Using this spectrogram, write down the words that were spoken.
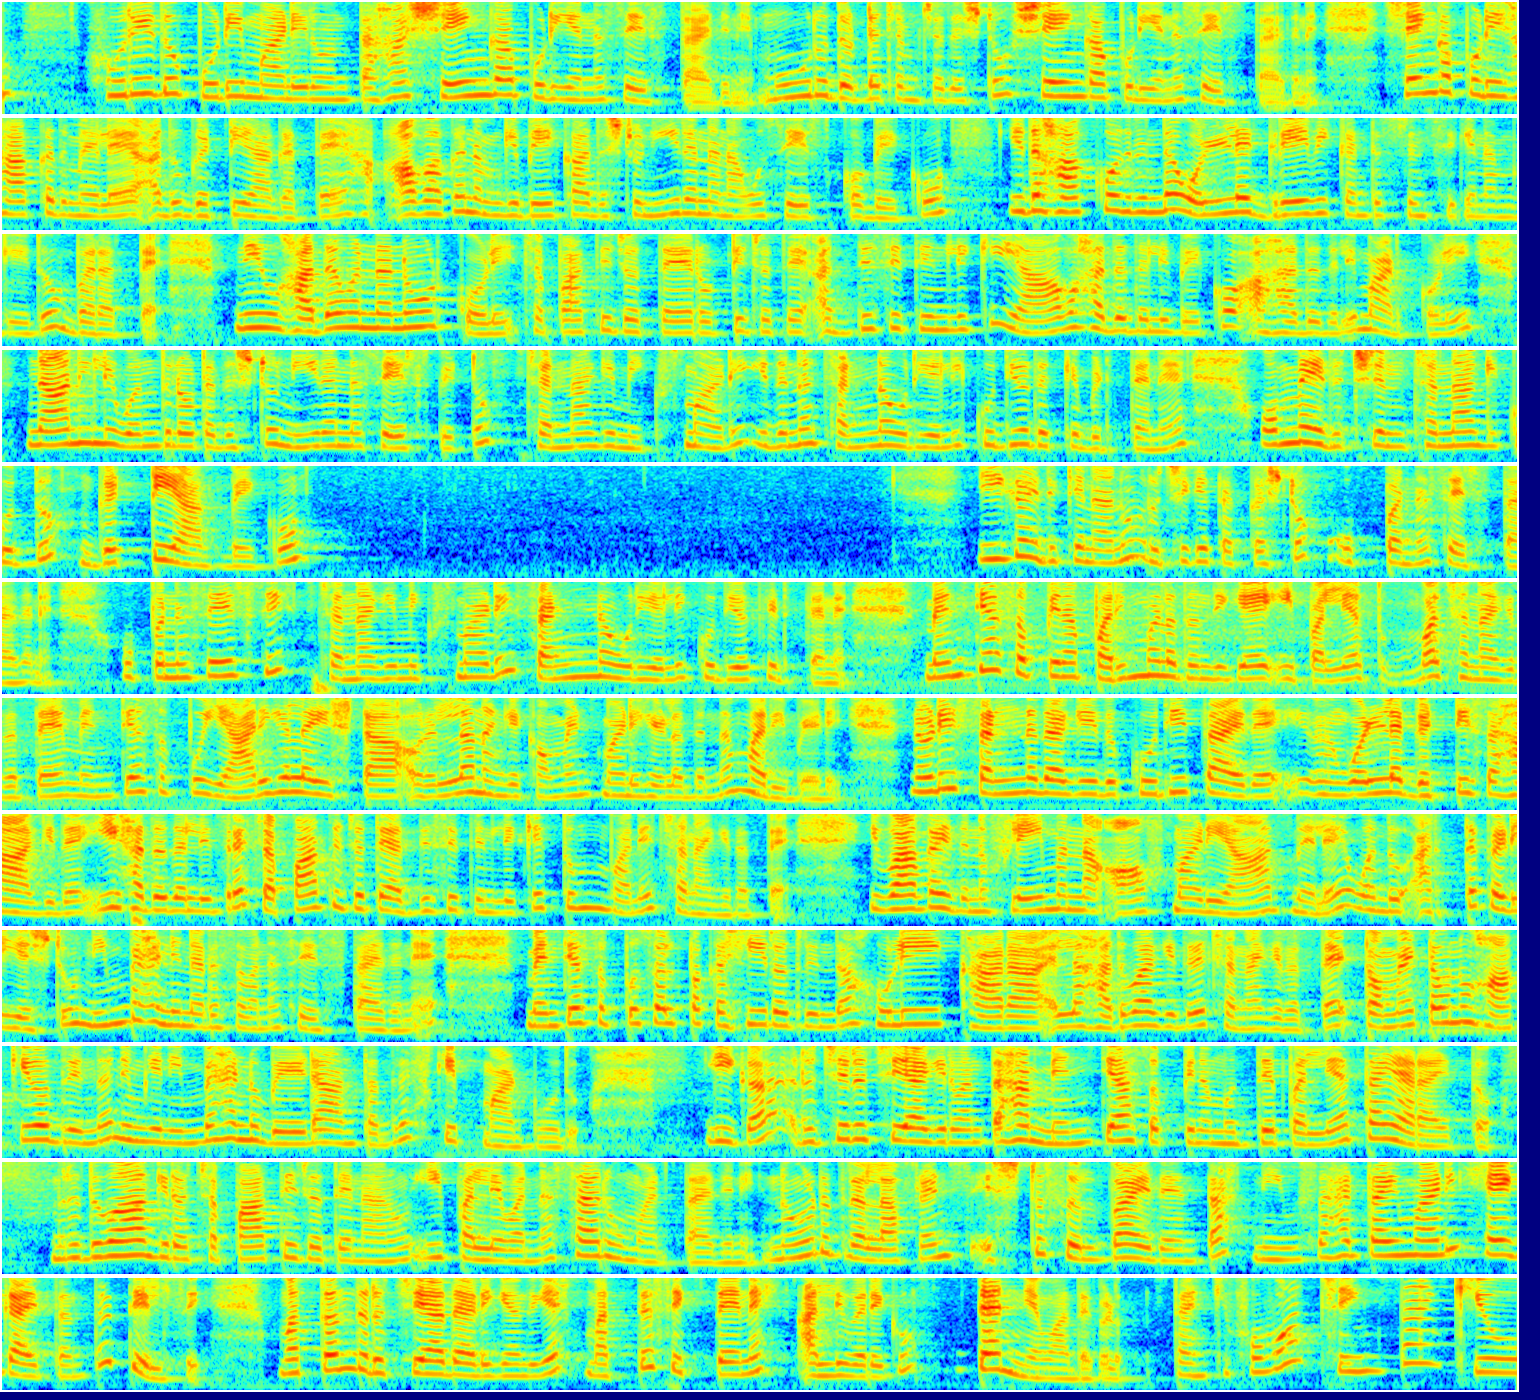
ಹುರಿದು ಪುಡಿ ಮಾಡಿರುವಂತಹ ಶೇಂಗಾ ಪುಡಿಯನ್ನು ಸೇರಿಸ್ತಾ ಇದ್ದೀನಿ. ಮೂರು ದೊಡ್ಡ ಚಮಚದಷ್ಟು ಶೇಂಗಾ ಪುಡಿಯನ್ನು ಸೇರಿಸ್ತಾ ಇದ್ದೀನಿ. ಶೇಂಗಾ ಪುಡಿ ಹಾಕಿದ ಮೇಲೆ ಅದು ಗಟ್ಟಿ ಆಗುತ್ತೆ. ಆವಾಗ ನಮಗೆ ಬೇಕಾದಷ್ಟು ನೀರನ್ನು ನಾವು ಸೇರಿಸ್ಕೋಬೇಕು. ಇದು ಹಾಕೋದ್ರಿಂದ ಒಳ್ಳೆ ಗ್ರೇವಿ ಕನ್ಸಿಸ್ಟೆನ್ಸಿಗೆ ನಮಗೆ ಇದು ಬರುತ್ತೆ. ನೀವು ಹದವನ್ನು ನೋಡ್ಕೊಳ್ಳಿ. ಚಪಾತಿ ಜೊತೆ, ರೊಟ್ಟಿ ಜೊತೆ ಅದ್ದಿಸಿ ತಿನ್ನಲಿಕ್ಕೆ ಯಾವ ಹದದಲ್ಲಿ ಬೇಕೋ ಆ ಹದದಲ್ಲಿ ಮಾಡ್ಕೊಳ್ಳಿ. ನಾನಿಲ್ಲಿ ಒಂದು ಲೋಟದಷ್ಟು ನೀರನ್ನು ಸೇರಿಸ್ಬಿಟ್ಟು ಚೆನ್ನಾಗಿ ಮಿಕ್ಸ್ ಮಾಡಿ ಇದನ್ನು ಸಣ್ಣ ಉರಿಯಲ್ಲಿ ಕುದಿಯೋದಕ್ಕೆ ಬಿಡ್ತೇನೆ. ಒಮ್ಮೆ ಇದು ಚೆನ್ನಾಗಿ ಕುದ್ದು ಗಟ್ಟಿಯಾಗಬೇಕು ಈಗ ಇದಕ್ಕೆ ನಾನು ರುಚಿಗೆ ತಕ್ಕಷ್ಟು ಉಪ್ಪನ್ನು ಸೇರಿಸ್ತಾ ಇದ್ದೇನೆ. ಉಪ್ಪನ್ನು ಸೇರಿಸಿ ಚೆನ್ನಾಗಿ ಮಿಕ್ಸ್ ಮಾಡಿ ಸಣ್ಣ ಉರಿಯಲ್ಲಿ ಕುದಿಯೋಕೆ ಇಡ್ತೇನೆ. ಮೆಂತ್ಯ ಸೊಪ್ಪಿನ ಪರಿಮಳದೊಂದಿಗೆ ಈ ಪಲ್ಯ ತುಂಬ ಚೆನ್ನಾಗಿರುತ್ತೆ. ಮೆಂತ್ಯ ಸೊಪ್ಪು ಯಾರಿಗೆಲ್ಲ ಇಷ್ಟ ಅವರೆಲ್ಲ ನನಗೆ ಕಮೆಂಟ್ ಮಾಡಿ ಹೇಳೋದನ್ನು ಮರಿಬೇಡಿ. ನೋಡಿ, ಸಣ್ಣದಾಗಿ ಇದು ಕುದೀತಾ ಇದೆ. ಒಳ್ಳೆ ಗಟ್ಟಿ ಸಹ ಆಗಿದೆ. ಈ ಹದದಲ್ಲಿದ್ದರೆ ಚಪಾತಿ ಜೊತೆ ಅದ್ದಿಸಿ ತಿನ್ನಲಿಕ್ಕೆ ತುಂಬಾ ಚೆನ್ನಾಗಿರುತ್ತೆ. ಇವಾಗ ಇದನ್ನು ಫ್ಲೇಮನ್ನು ಆಫ್ ಮಾಡಿ ಆದಮೇಲೆ ಒಂದು ಅರ್ಧ ಕಡಿಯಷ್ಟು ನಿಂಬೆಹಣ್ಣಿನ ರಸವನ್ನು ಸೇರಿಸ್ತಾ ಇದ್ದೇನೆ. ಮೆಂತ್ಯ ಸೊಪ್ಪು ಸ್ವಲ್ಪ ಕಹಿ ಇರೋದ್ರಿಂದ ಹುಳಿ, ಖಾರ ಎಲ್ಲ ಹದವಾಗಿದ್ದರೆ ಚೆನ್ನಾಗಿರುತ್ತೆ. ಟೊಮೆಟೊನು ಹಾಕಿರೋದ್ರಿಂದ ನಿಮಗೆ ನಿಂಬೆಹಣ್ಣು ಬೇಡ ಅಂತಂದರೆ ಸ್ಕಿಪ್ ಮಾಡ್ಬೋದು. ಈಗ ರುಚಿ ರುಚಿಯಾಗಿರುವಂತಹ ಮೆಂತ್ಯ ಸೊಪ್ಪಿನ ಮುದ್ದೆ ಪಲ್ಯ ತಯಾರಾಯಿತು. ಮೃದುವಾಗಿರೋ ಚಪಾತಿ ಜೊತೆ ನಾನು ಈ ಪಲ್ಯವನ್ನು ಸರ್ವ್ ಮಾಡ್ತಾ ಇದ್ದೀನಿ. ನೋಡಿದ್ರಲ್ಲ ಫ್ರೆಂಡ್ಸ್, ಎಷ್ಟು ಸುಲಭ ಇದೆ ಅಂತ ನೀವು ಸಹ ಟ್ರೈ ಮಾಡಿ, ಹೇಗಾಯ್ತಂತ ತಿಳಿಸಿ. ಮತ್ತೊಂದು ರುಚಿಯಾದ ಅಡುಗೆಯೊಂದಿಗೆ ಮತ್ತೆ ಸಿಗ್ತೇನೆ. ಅಲ್ಲಿವರೆಗೂ ಧನ್ಯವಾದಗಳು. Thank you for watching thank you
